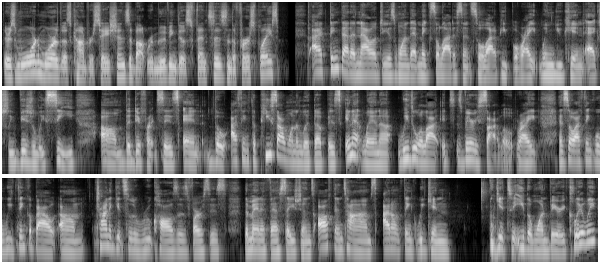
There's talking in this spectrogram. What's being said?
there's more and more of those conversations about removing those fences in the first place. I think that analogy is one that makes a lot of sense to a lot of people, right? When you can actually visually see um, the differences. And the I think the piece I want to lift up is in Atlanta, we do a lot. It's, it's very siloed, right? And so I think when we think about um, trying to get to the root causes versus the manifestations, oftentimes I don't think we can get to either one very clearly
